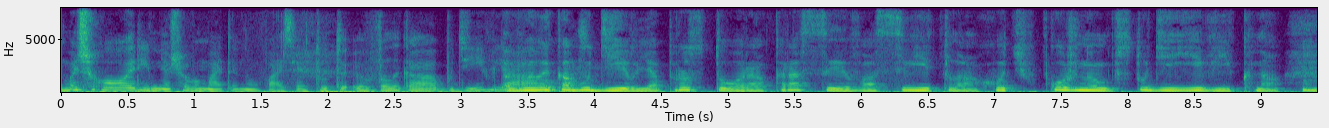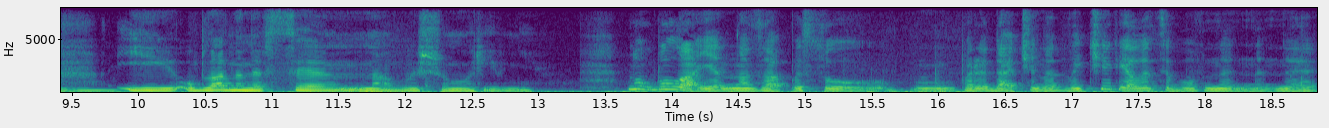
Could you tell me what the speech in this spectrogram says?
Меншого рівня, що ви маєте на увазі? Тут велика будівля. Велика вас- будівля, простора, красива, світла, хоч в кожному в студії є вікна, і обладнане все на вищому рівні. Ну, була я на запису передачі надвечір'я, але це був не, не, не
